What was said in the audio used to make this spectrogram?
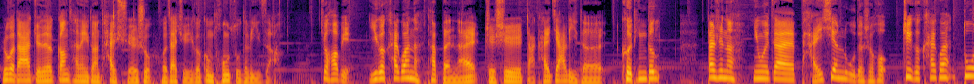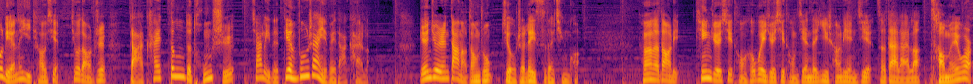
如果大家觉得刚才那一段太学术，我再举一个更通俗的例子啊，就好比一个开关呢，它本来只是打开家里的客厅灯，但是呢，因为在排线路的时候，这个开关多连了一条线，就导致打开灯的同时，家里的电风扇也被打开了。联觉人大脑当中就有着类似的情况。同样的道理，听觉系统和味觉系统间的异常链接，则带来了草莓味儿。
